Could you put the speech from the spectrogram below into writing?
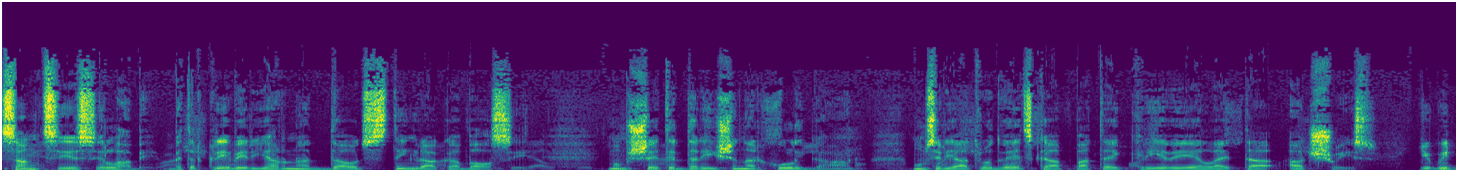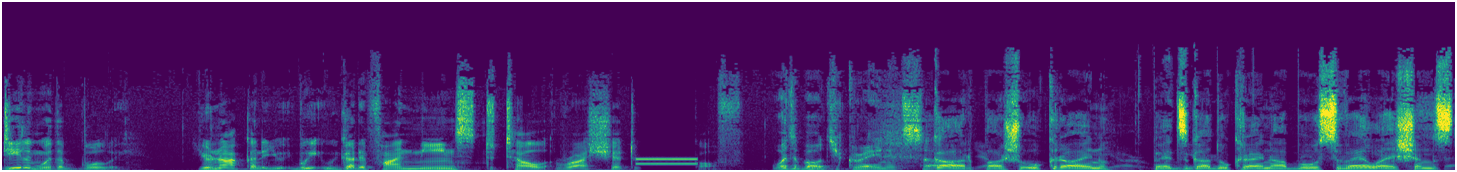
Sankcijas ir labi, bet ar Krieviju ir jārunā daudz stingrākā balsī. Mums šeit ir darīšana ar huligānu. Mums ir jāatrod veids, kā pateikt Krievijai, lai tā atšuīs. You, we're dealing with a bully. You're not going to, we, we got to find means to tell Russia to f- off. What about Ukraine itself? Kā ar pašu Ukrainu? Pēc gada Ukrainā būs vēlēšanas,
